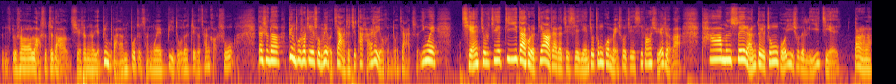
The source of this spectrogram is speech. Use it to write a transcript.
比如说，老师指导学生的时候，也并不把他们布置成为必读的这个参考书。但是呢，并不是说这些书没有价值，其实它还是有很多价值。因为前就是这些第一代或者第二代的这些研究中国美术的这些西方学者吧，他们虽然对中国艺术的理解，当然了，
